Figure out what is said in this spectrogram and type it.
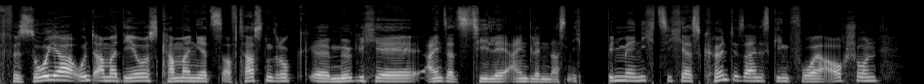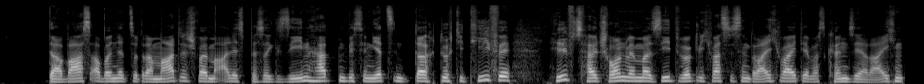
für Soja und Amadeus kann man jetzt auf Tastendruck äh, mögliche Einsatzziele einblenden lassen. Ich bin mir nicht sicher, es könnte sein, es ging vorher auch schon. Da war es aber nicht so dramatisch, weil man alles besser gesehen hat. Ein bisschen jetzt in, durch die Tiefe hilft es halt schon, wenn man sieht, wirklich, was ist in Reichweite, was können sie erreichen.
